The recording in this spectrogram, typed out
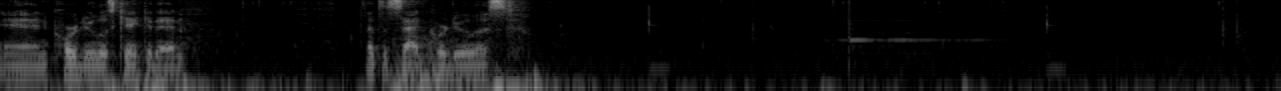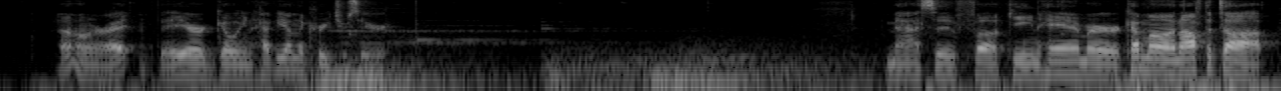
And Kor Duelist can't get in. That's a sad Kor Duelist. Oh, alright. They are going heavy on the creatures here. Massive fucking hammer. Come on, off the top.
